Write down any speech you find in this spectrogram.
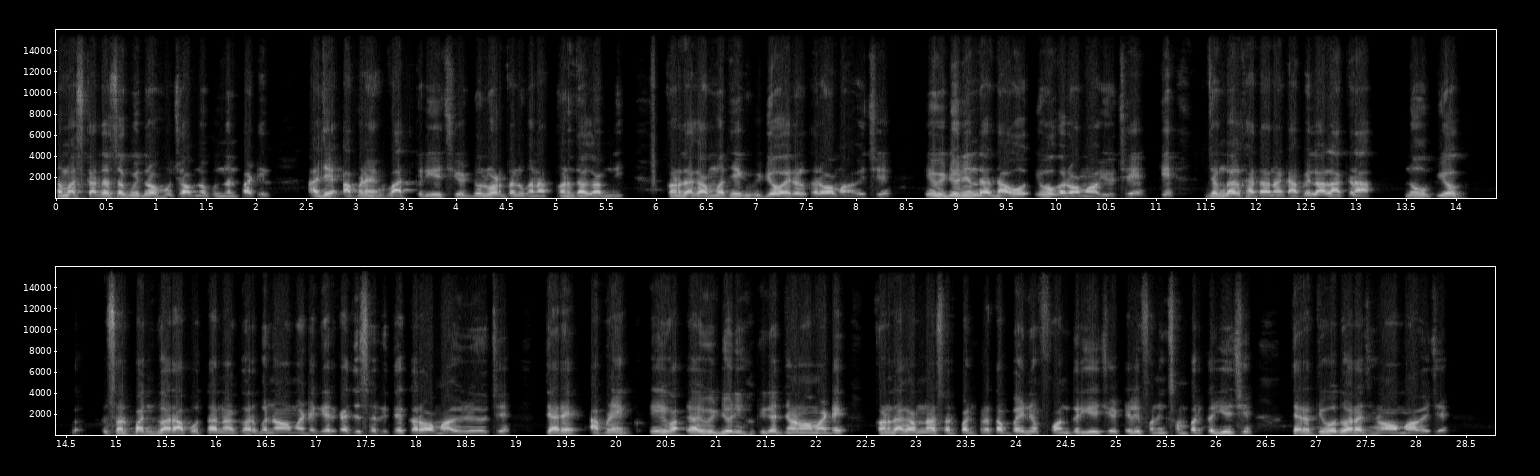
નમસ્કાર દર્શક મિત્રો, હું છું આપનો કુંદન પાટીલ. આજે આપણે વાત કરીએ છીએ ડોલવણ તાલુકાના કણધા ગામની. કણધા ગામમાંથી એક વીડિયો વાયરલ કરવામાં આવે છે. એ વિડીયોની અંદર દાવો એવો કરવામાં આવ્યો છે કે જંગલ ખાતાના કાપેલા લાકડાનો ઉપયોગ સરપંચ દ્વારા પોતાના ઘર બનાવવા માટે ગેરકાયદેસર રીતે કરવામાં આવી રહ્યો છે. ત્યારે આપણે એ વિડીયોની હકીકત જાણવા માટે કણધા ગામના સરપંચ પ્રતાપભાઈને ફોન કરીએ છીએ, ટેલિફોનિક સંપર્ક કરીએ છીએ. ત્યારે તેઓ દ્વારા જણાવવામાં આવે છે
